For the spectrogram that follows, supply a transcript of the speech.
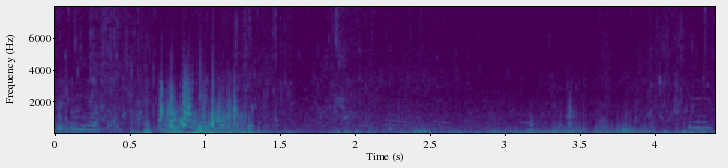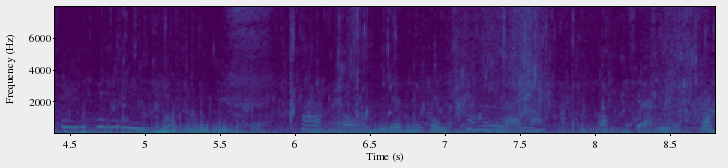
큰 녀석. 다음에 올 때는 괜찮을라나? 먹지 않을까?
